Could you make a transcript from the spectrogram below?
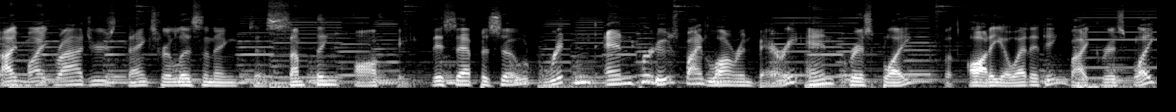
I'm Mike Rogers. Thanks for listening to Something Offbeat. This episode written and produced by Lauren Barry and Chris Blake, with audio editing by Chris Blake,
